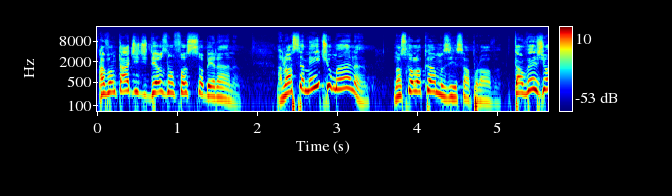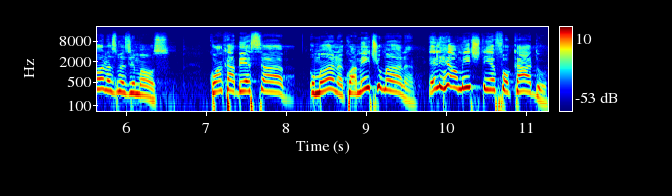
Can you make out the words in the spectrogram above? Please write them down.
a vontade de Deus não fosse soberana. A nossa mente humana, nós colocamos isso à prova. Talvez Jonas, meus irmãos, com a cabeça humana, com a mente humana, ele realmente tenha focado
